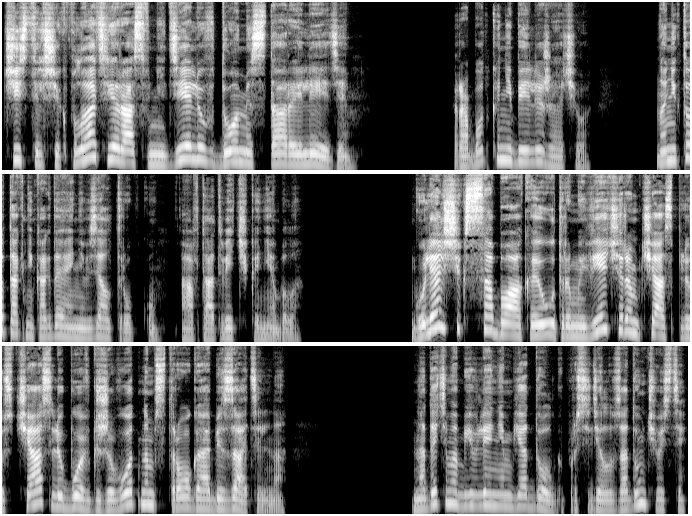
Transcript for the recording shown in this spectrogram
Чистильщик платья раз в неделю в доме старой леди. Работка не бей лежачего. Но никто так никогда и не взял трубку, а автоответчика не было. Гуляльщик с собакой утром и вечером, час плюс час, любовь к животным строго обязательно — над этим объявлением я долго просидела в задумчивости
